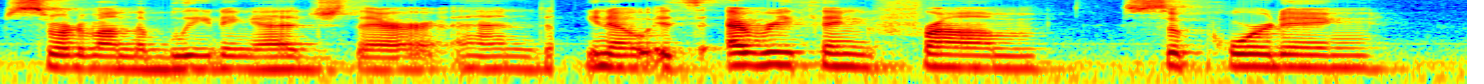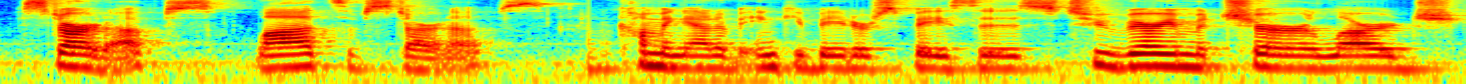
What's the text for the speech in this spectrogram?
sort of on the bleeding edge there. And, you know, it's everything from supporting startups, lots of startups coming out of incubator spaces to very mature, large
